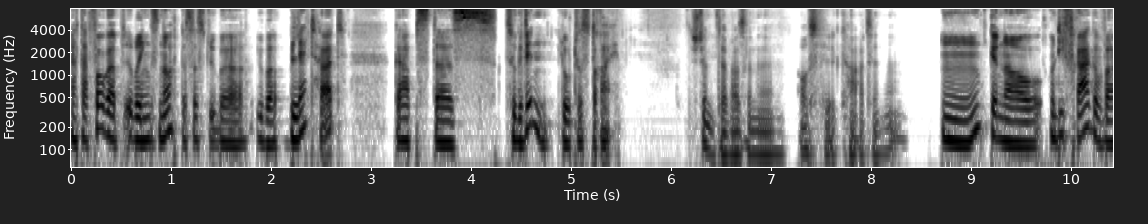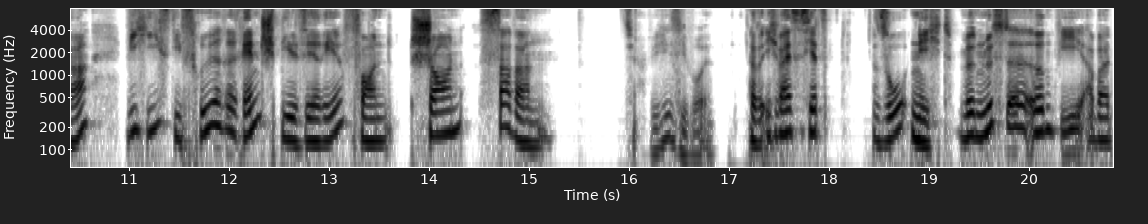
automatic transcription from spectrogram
Ach, davor gab es übrigens noch, das hast du über, überblättert, gab es das zu gewinnen, Lotus 3. Stimmt, da war so eine Ausfüllkarte, ne? Mhm, genau. Und die Frage war, wie hieß die frühere Rennspielserie von Sean Southern? Tja, wie hieß sie wohl? Also ich weiß es jetzt so nicht. Man müsste irgendwie, aber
